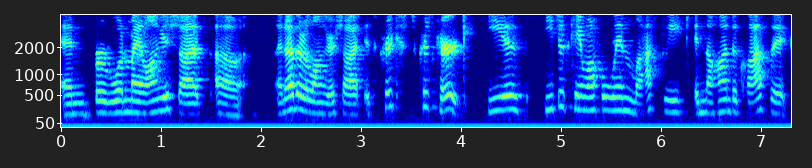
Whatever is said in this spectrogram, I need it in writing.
And for one of my longest shots, uh, another longer shot is Chris, Chris Kirk. He is he just came off a win last week in the Honda Classic,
